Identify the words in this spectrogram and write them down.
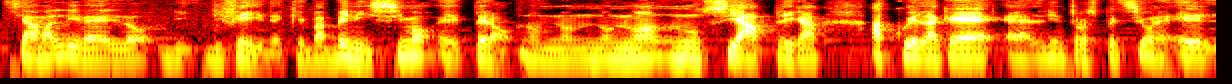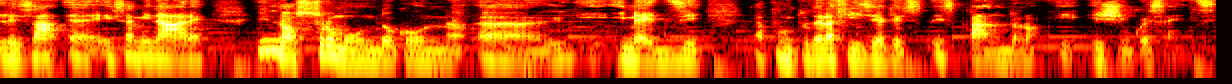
siamo a livello di, di fede, che va benissimo, e però non, non, non, non, si applica a quella che è eh, l'introspezione e eh, esaminare il nostro mondo con eh, i, i, mezzi appunto della fisica che espandono i, i cinque sensi.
